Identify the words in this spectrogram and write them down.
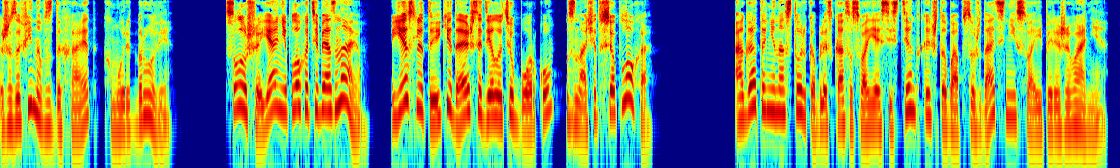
Жозефина вздыхает, хмурит брови. «Слушай, я неплохо тебя знаю. Если ты кидаешься делать уборку, значит, все плохо». Агата не настолько близка со своей ассистенткой, чтобы обсуждать с ней свои переживания.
